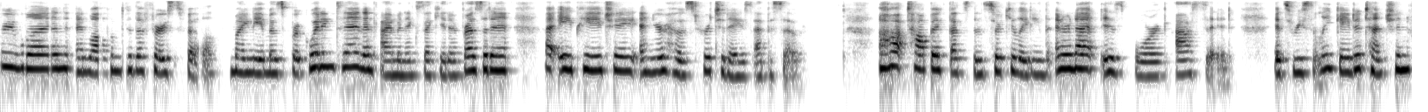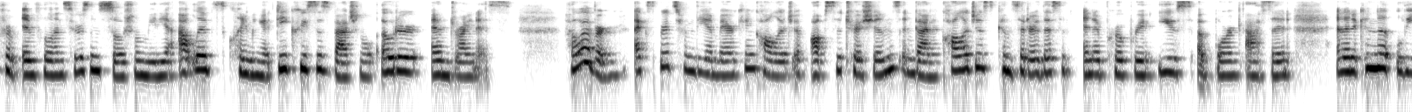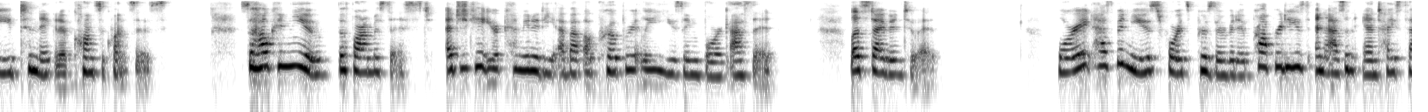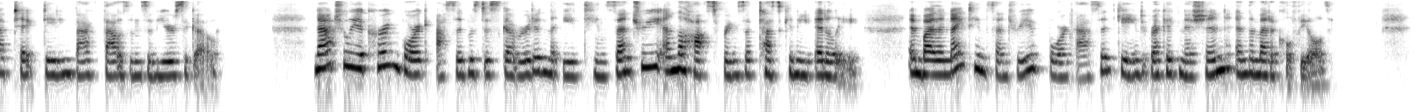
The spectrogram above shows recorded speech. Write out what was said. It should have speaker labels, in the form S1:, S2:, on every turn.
S1: everyone, and welcome to the first fill. My name is Brooke Whittington, and I'm an executive resident at APhA and your host for today's episode. A hot topic that's been circulating the internet is boric acid. It's recently gained attention from influencers and social media outlets claiming it decreases vaginal odor and dryness. However, experts from the American College of Obstetricians and Gynecologists consider this an inappropriate use of boric acid and that it can lead to negative consequences. So, how can you, the pharmacist, educate your community about appropriately using boric acid? Let's dive into it. Borate has been used for its preservative properties and as an antiseptic dating back thousands of years ago. Naturally occurring boric acid was discovered in the 18th century and the hot springs of Tuscany, Italy, and by the 19th century, boric acid gained recognition in the medical field.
